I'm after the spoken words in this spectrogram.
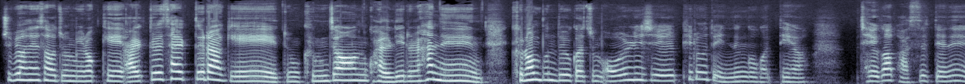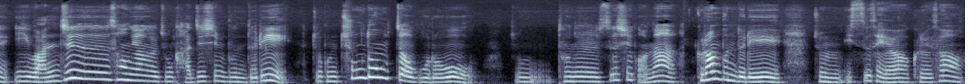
주변에서 좀 이렇게 알뜰살뜰하게 좀 금전 관리를 하는 그런 분들과 좀 어울리실 필요도 있는 것 같아요. 제가 봤을 때는 이 완즈 성향을 좀 가지신 분들이 조금 충동적으로 좀 돈을 쓰시거나 그런 분들이 좀 있으세요. 그래서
